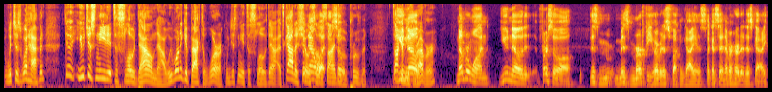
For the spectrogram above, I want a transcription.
which is what happened. Dude, you just need it to slow down now. We want to get back to work. We just need it to slow down. It's got to show now some what? signs So of improvement. It's not going to be know- forever. number one, you know that first of all, this Ms. Murphy, whoever this fucking guy is, like I said, never heard of this guy.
